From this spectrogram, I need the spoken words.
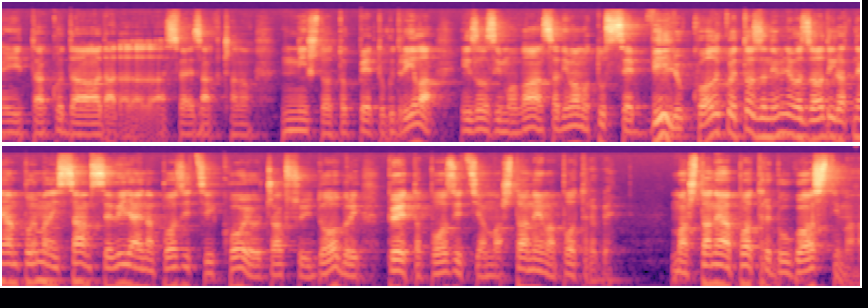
I tako da, da, da, da, da, sve je zaključano, ništa od tog petog drila, izlazimo van, sad imamo tu Sevilju, koliko je to zanimljivo za odigrat, nemam pojma, ni sam Sevilja je na poziciji kojoj, čak su i dobri, peta pozicija, ma šta nema potrebe, ma šta nema potrebe u gostima,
